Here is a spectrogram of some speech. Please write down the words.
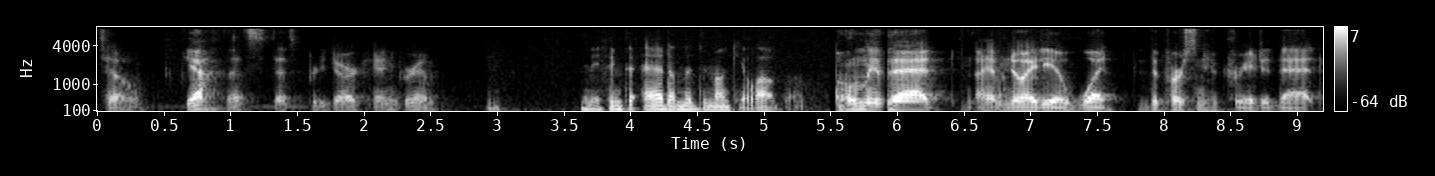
So yeah, that's that's pretty dark and grim. Anything to add on the Daemonculaba? Only that I have no idea what the person who created that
